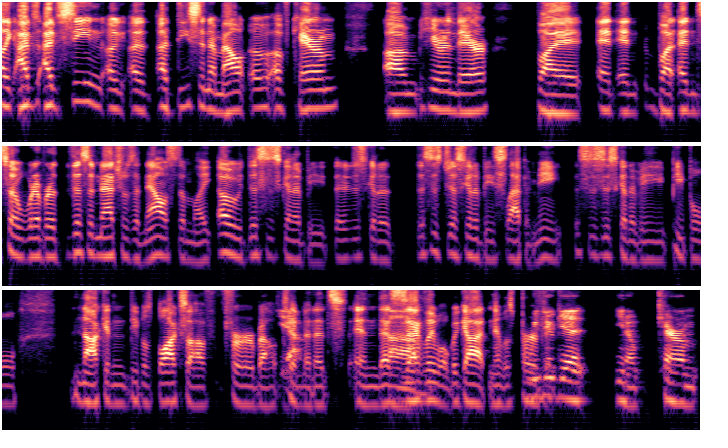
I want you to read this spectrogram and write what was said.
like I've I've seen a, a, a decent amount of, of Karam um here and there, but and and but and so whenever this match was announced, I'm like, oh, this is gonna be they're just gonna this is just gonna be slapping meat. This is just gonna be people knocking people's blocks off for about Yeah. 10 minutes. And that's exactly Um, what we got, and it was perfect. We do get, you know, Karam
